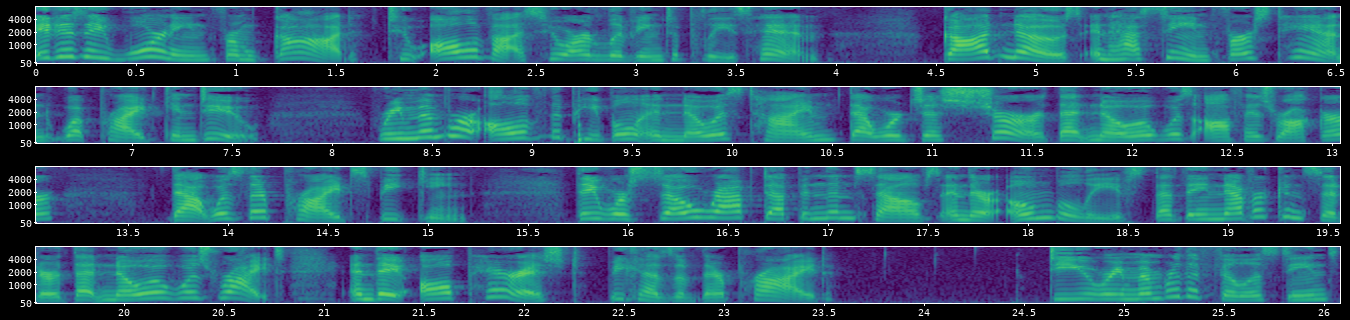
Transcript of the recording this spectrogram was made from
It is a warning from God to all of us who are living to please Him. God knows and has seen firsthand what pride can do. Remember all of the people in Noah's time that were just sure that Noah was off his rocker? That was their pride speaking. They were so wrapped up in themselves and their own beliefs that they never considered that Noah was right, and they all perished because of their pride. Do you remember the Philistines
